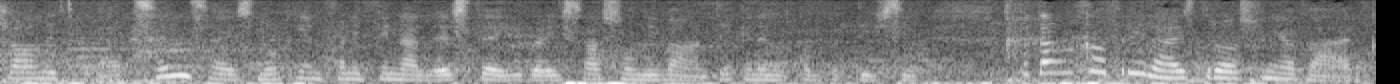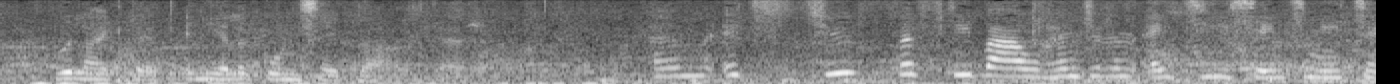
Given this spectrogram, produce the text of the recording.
Charlotte Batson. Sy is nog een van die finaliste hier by die Sasol nuwe handtekeninge kompetisie. Vertel gou vir die luisteraars van jou werk. Hoe lyk dit en die hele konsep daagter? Um, it's 250 by 180 centimeter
